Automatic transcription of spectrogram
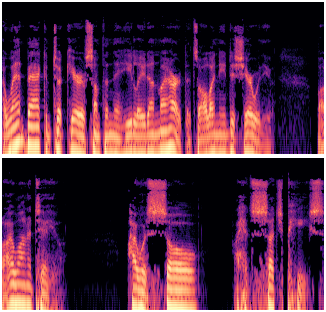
I went back and took care of something that He laid on my heart. That's all I need to share with you. But I want to tell you, I was so, I had such peace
